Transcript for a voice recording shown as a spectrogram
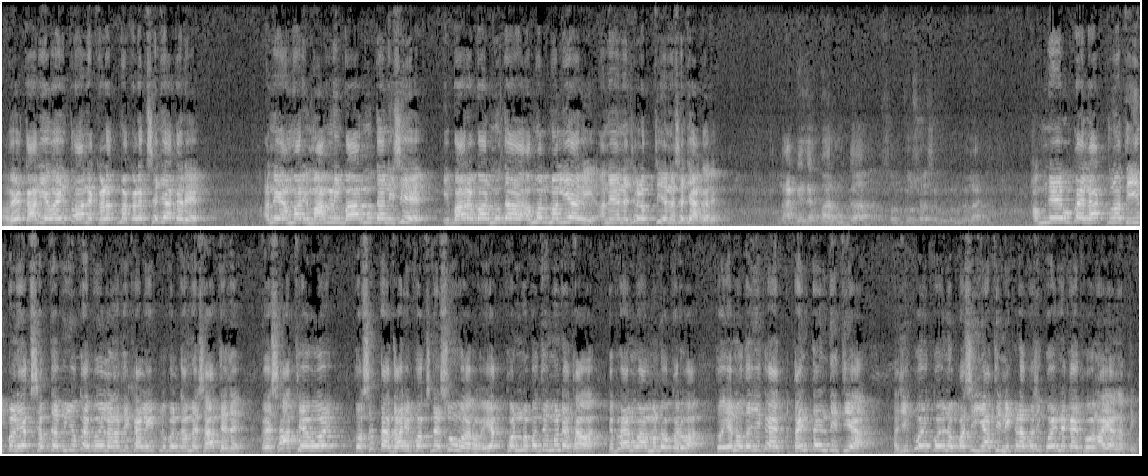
હવે કાર્યવાહી તો આને કડકમાં કડક સજા કરે. અને અમારી માંગણી બાર મુદ્દાની છે એ બારે બાર મુદ્દા અમલમાં લઈ આવી અને એને ઝડપથી એને સજા કરે. લાગે છે બાર મુદ્દા સંતોષાશે એવું તમને લાગે? અમને એવું કાંઈ લાગતું નથી એ પણ એક શબ્દ બીજું કાંઈ બોલ્યા નથી, ખાલી એટલું બોલ અમે સાથે છે. હવે સાથે હોય તો સત્તાધારી પક્ષને શું વારો? એક ફોનમાં બધું મંડે થવા કે ભાઈ આનું આ મંડો કરવા. તો એનો હજી કાંઈ ત્રણ ત્રણ થયા. હજી કોઈ કોઈનો પછી અહીંયાથી નીકળ્યા પછી કોઈને કાંઈ ફોન આવ્યા નથી.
